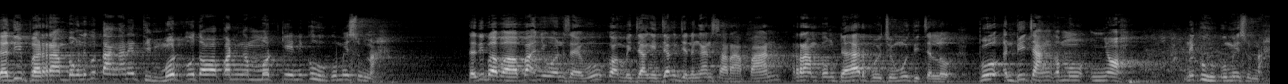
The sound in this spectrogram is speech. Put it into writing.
Jadi bar rampung niku tangannya dimut utawa kon ngemut niku hukumnya sunnah. Jadi bapak-bapak nyuwun sewu kok menjang-injang jenengan sarapan, rampung dahar bojomu diceluk. Bu, endi cangkemmu nyoh. Niku hukumnya sunnah.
